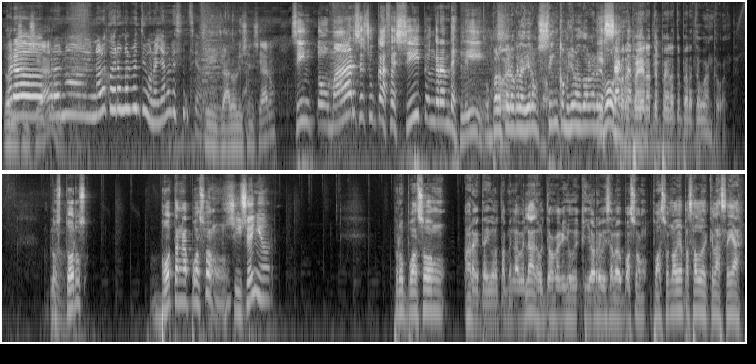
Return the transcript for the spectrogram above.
Lo Pero, licenciaron. pero no, no lo cogieron el 21, ya lo licenciaron. Sí, ya lo licenciaron. Sin tomarse su cafecito en grandes ligas. Un pelotero que le dieron 5 millones de dólares de bono. Pero Exactamente. espérate, espérate, espérate, aguante, aguante. Los toros votan a Poisson. Sí, señor. Pero Poisson, ahora que te digo también la verdad, la última vez que yo, que yo revisé lo de Poisson, Poisson no había pasado de clase A.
